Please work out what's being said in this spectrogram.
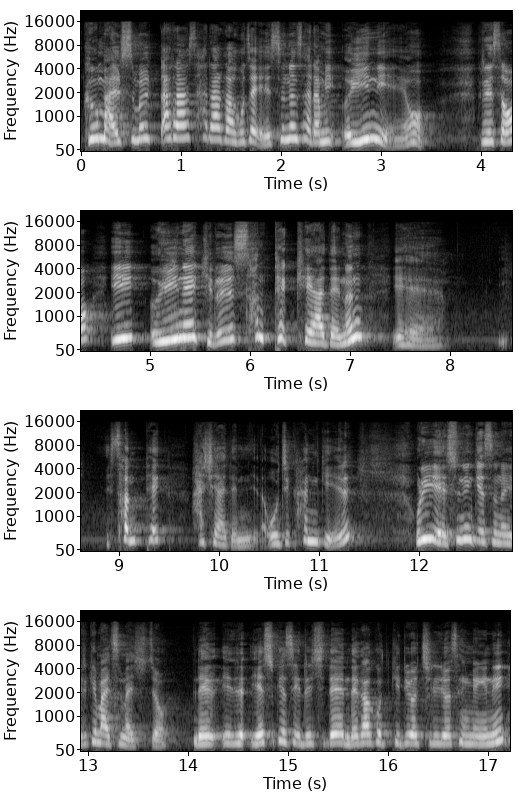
그 말씀을 따라 살아가고자 애쓰는 사람이 의인이에요. 그래서 이 의인의 길을 선택해야 되는 예, 선택하셔야 됩니다. 오직 한 길. 우리 예수님께서는 이렇게 말씀하시죠. 예수께서 이르시되 내가 곧 길이요 진리요 생명이니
